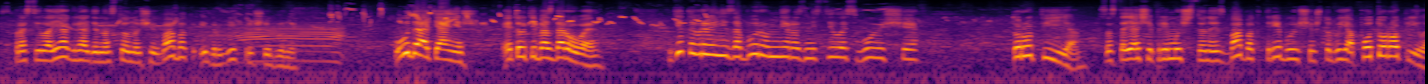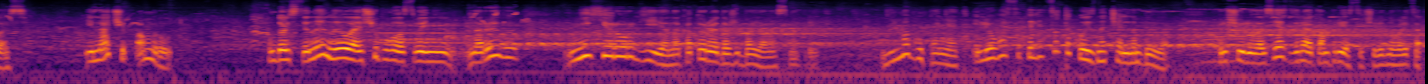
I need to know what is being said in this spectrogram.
Спросила я, глядя на стонущих бабок и других пришибленных. «Куда тянешь? Это у тебя здоровое!» Где-то в районе забора у меня разместилась воющая торопия, состоящая преимущественно из бабок, требующая, чтобы я поторопилась, иначе помрут. Вдоль стены ныла и ощупывала свои нарывы не хирургия, на которую я даже боялась смотреть. «Не могу понять, или у вас это лицо такое изначально было?» Прищурилась я, сдирая компресс очередного лица.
